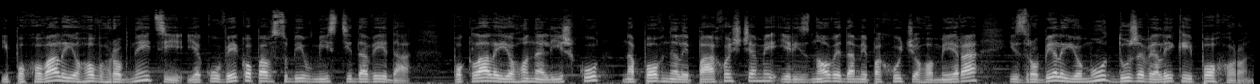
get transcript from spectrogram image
і поховали його в гробниці, яку викопав собі в місті Давида. Поклали його на ліжку, наповнили пахощами і різновидами пахучого мира і зробили йому дуже великий похорон.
